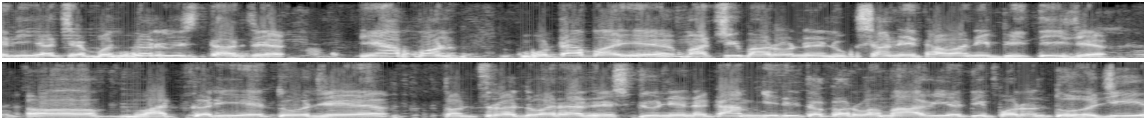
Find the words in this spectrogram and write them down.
એરિયા છે, બંદર વિસ્તાર છે, ત્યાં પણ મોટા પાયે માછીમારોને નુકસાની થવાની ભીતિ છે. વાત કરીએ તો જે તંત્ર દ્વારા રેસ્ક્યુની કામગીરી તો કરવામાં આવી હતી પરંતુ હજી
